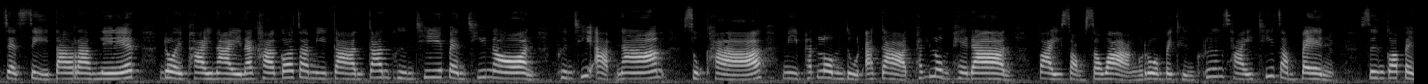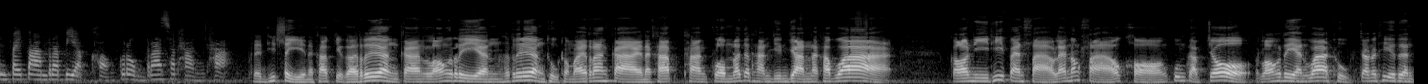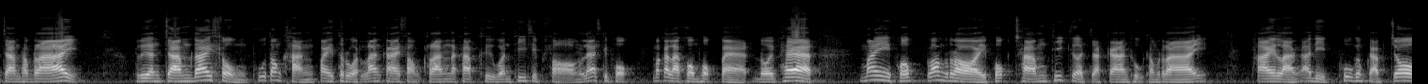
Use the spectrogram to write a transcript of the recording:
8.74 ตารางเมตร โดยภายในนะคะก็จะมีการกั้นพื้นที่เป็นที่นอน พื้นที่อาบน้ำ สุขา มีพัดลมดูดอากาศ พัดลมเพดาน ไฟส่องสว่าง รวมไปถึงเครื่องใช้ที่จำเป็น ซึ่งก็เป็นไปตามระเบียบของกรมราชทัณฑ์ค่ะประเด็นที่4นะครับเกี่ยวกับเรื่องการร้องเรียนเรื่องถูกทำร้ายร่างกายนะครับ ทางกรมราชทัณฑ์ยืนยันนะครับว่า กรณีที่แฟนสาวและน้องสาวของผู้กำกับโจ้ร้องเรียนว่าถูกเจ้าหน้าที่เรือนจำทำร้าย เรือนจำได้ส่งผู้ต้องขังไปตรวจร่างกาย 2 ครั้งนะครับ คือวันที่ 12 และ 16 มกราคม 68 โดยแพทย์ไม่พบร่องรอยพกช้ำที่เกิดจากการถูกทำร้าย ภายหลังอดีตผู้กำกับโจ้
